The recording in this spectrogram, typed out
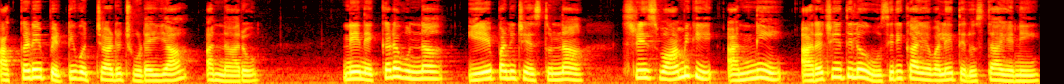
అక్కడే పెట్టి వచ్చాడు చూడయ్యా అన్నారు. నేనెక్కడ ఉన్నా ఏ పని చేస్తున్నా శ్రీ స్వామికి అన్నీ అరచేతిలో ఉసిరికాయ వలె తెలుస్తాయని.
